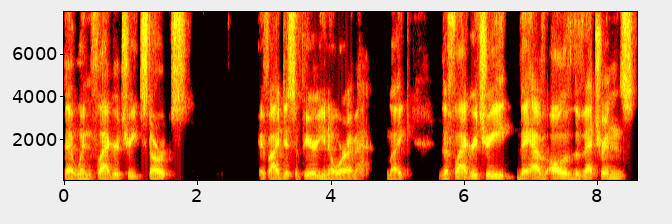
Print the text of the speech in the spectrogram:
that when flag retreat starts, if I disappear, you know where I'm at. Like the flag retreat, they have all of the veterans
